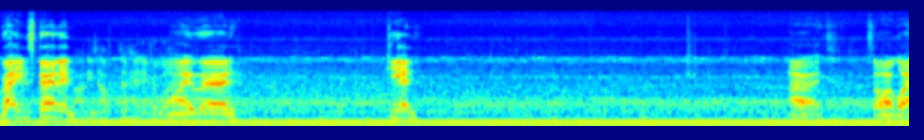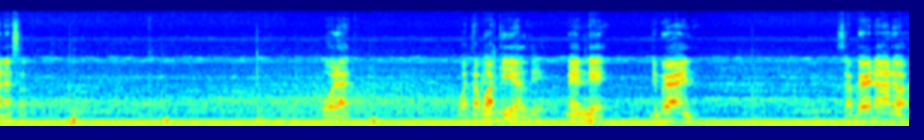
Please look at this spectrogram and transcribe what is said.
Raheem Sterling. And he's up to head it away. My word. Kane. Alright. So I go on sir. What that? What about? Mendy. Mendy. De Bruyne. Sir Bernardo.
